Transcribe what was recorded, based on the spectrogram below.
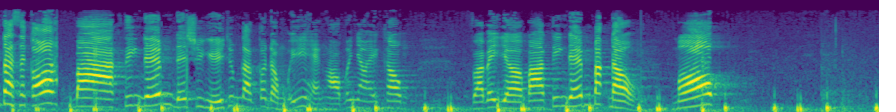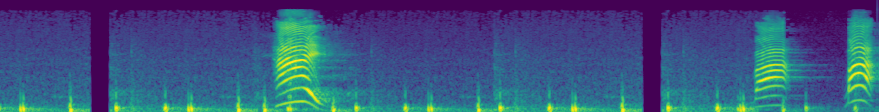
chúng ta sẽ có 3 tiếng đếm để suy nghĩ chúng ta có đồng ý hẹn hò với nhau hay không. Và bây giờ 3 tiếng đếm bắt đầu. Một, hai và 3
